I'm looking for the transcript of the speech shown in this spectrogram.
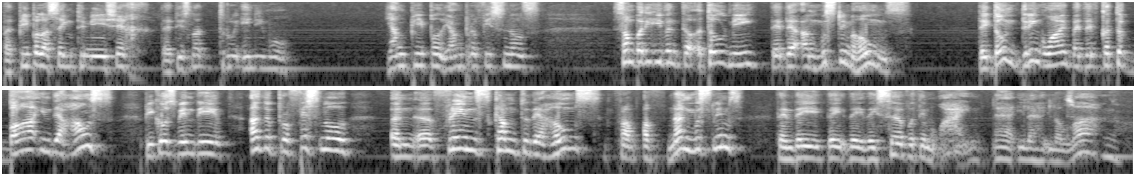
But people are saying to me, Sheikh, that is not true anymore. Young people, young professionals, Somebody even t- told me that there are Muslim homes. They don't drink wine, but they've got a bar in their house because when the other professional and uh, friends come to their homes from of non-Muslims, then they, they, they, they serve with them wine. La ilaha illallah.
